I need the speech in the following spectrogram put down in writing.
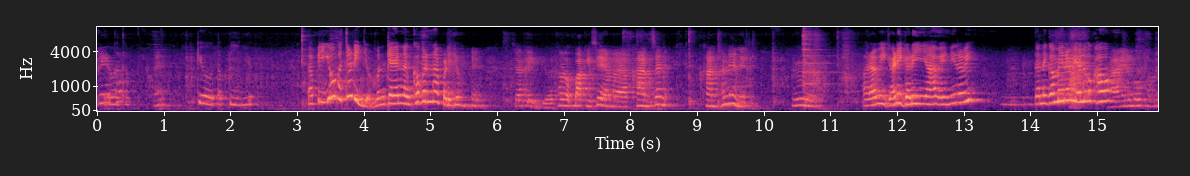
પ્રિયંકા? તપ- ગયો. તપી ગયો કે ચડી ગયો? મને કે એને ખબર ના પડી ગયો ચડી ગયો. થોડોક બાકી છે. અમારા ખાંડ છે ને ખાંડ ઠંડે ને. હમ રવિ ઘડી ઘડી અહીંયા આવે નહીં રવિ? તને ગમે રવી હલવો ખાવો? હા એને બહુ ગમે.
